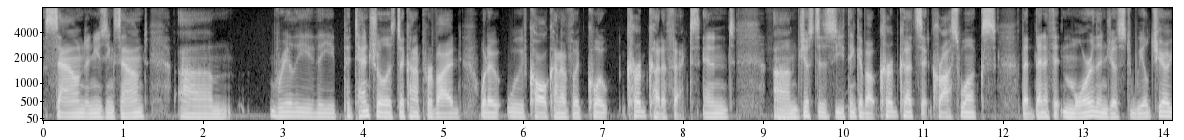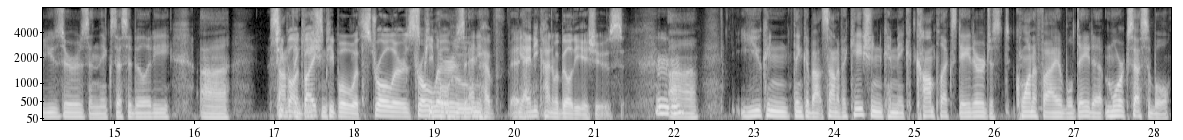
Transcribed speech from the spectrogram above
sound and using sound. Um, really the potential is to kind of provide what, I, what we've called kind of a quote curb cut effect. And um, just as you think about curb cuts at crosswalks that benefit more than just wheelchair users and the accessibility. Uh, people on bikes, people with strollers, strollers people who any, have yeah. any kind of mobility issues. Mm-hmm. Uh, you can think about sonification can make complex data, or just quantifiable data, more accessible.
